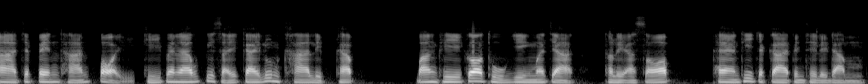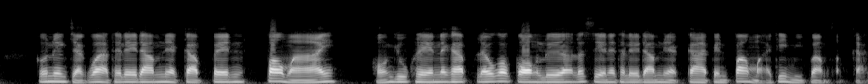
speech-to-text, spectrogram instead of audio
อาจจะเป็นฐานปล่อยขีปนาวุธพิสัยไกลรุ่นคาลิบครับ บางทีก็ถูกยิงมาจากทะเลอาซอฟแทนที่จะกลายเป็นทะเลดำก็เนื่องจากว่าทะเลดำเนี่ยกลับเป็นเป้าหมายของยูเครนนะครับ แล้วก็กองเรือรัสเซียในทะเลดำเนี่ยกลายเป็นเป้าหมายที่มีความสำคัญ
